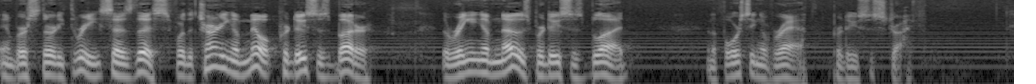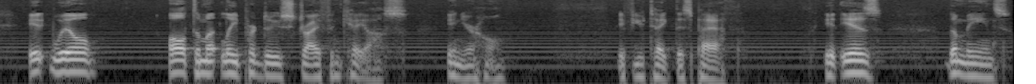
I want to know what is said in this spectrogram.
and verse 33 says this For the churning of milk produces butter, the wringing of nose produces blood, and the forcing of wrath produces strife. It will ultimately produce strife and chaos in your home if you take this path. It is the means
